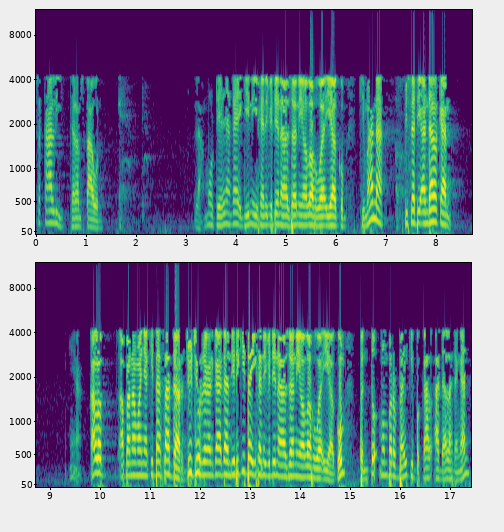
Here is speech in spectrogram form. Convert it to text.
sekali dalam setahun. Lah modelnya kayak gini. Allah wa iyakum. Gimana bisa diandalkan? Ya. Kalau apa namanya kita sadar, jujur dengan keadaan diri kita, Allah wa iyakum, bentuk memperbaiki bekal adalah dengan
